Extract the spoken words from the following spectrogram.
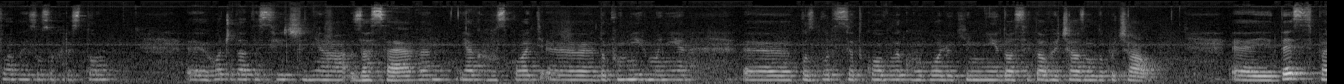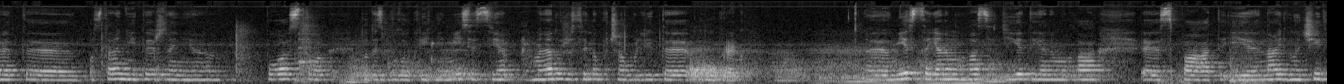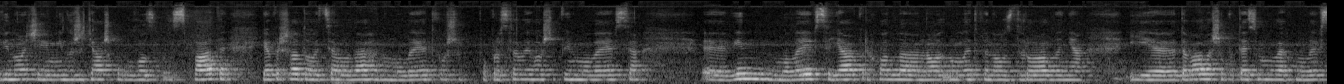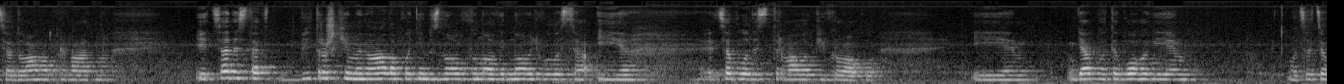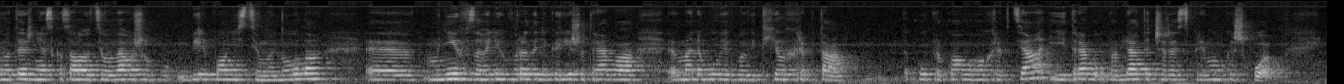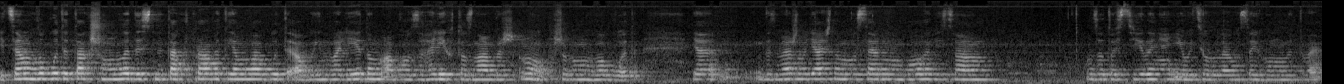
Слава Ісусу Христу! Е, Хочу дати свідчення за себе, як Господь е, допоміг мені е, позбутися такого великого болю, який мені досить довгий час. Е, Десь перед останній тиждень посту, то десь було у квітні місяці, мене дуже сильно почав боліти куприк. Е, Місце я не могла сидіти, я не могла спати. І навіть вночі дві ночі мені дуже тяжко було спати. Я прийшла до отця Олега на молитву, щоб попросила його, щоб він молився. Е, Він молився, я приходила на молитви на оздоровлення і е, давала, щоб отець Олег молився вдома приватно. І це десь так трошки минала, потім знову воно відновлювалося, і це було десь тривало півроку. І дякувати Богові, оце цього тижня я сказала цього Олегу, що біль повністю минула. Е, Мені взагалі говорили лікарі, що треба, в мене був якби відхил хребта, куприкового хребця, і треба управляти через пряму кишку. І це могло бути так, що могли десь не так вправити, я могла бути або інвалідом, або взагалі хто знав ну, що би могло бути. Я безмежно вдячна милосердному Богові за, за то стілення і оцю Олегу за його молитви.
